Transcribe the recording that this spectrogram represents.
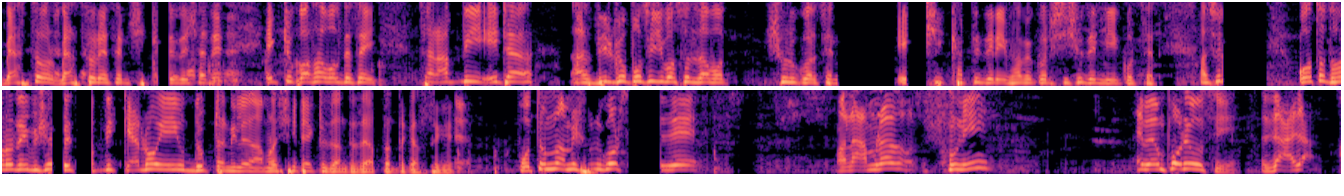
ব্যস্ত ব্যস্ত রয়েছেন শিক্ষার্থীদের সাথে। একটু কথা বলতে চাই। স্যার, আপনি এটা আজ দীর্ঘ পঁচিশ বছর যাবৎ শুরু করেছেন। এই শিক্ষার্থীদের এইভাবে করে শিশুদের নিয়ে করছেন। আসলে কত ধরনের বিষয় রয়েছে? আপনি কেন এই উদ্যোগটা নিলেন? আমরা সেটা একটু জানতে চাই আপনাদের কাছ থেকে। প্রথম আমি শুরু করছি যে মানে আমরা শুনি এবং পড়েওছি যে আজ-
